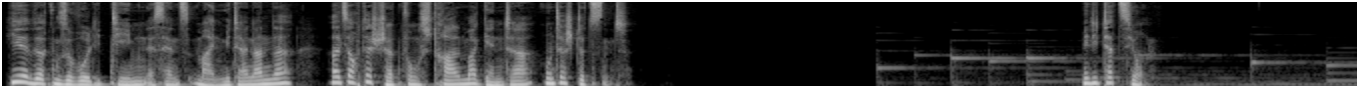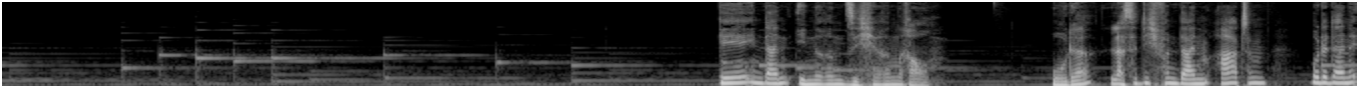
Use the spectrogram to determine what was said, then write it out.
Hier wirken sowohl die Themenessenz Mein Miteinander als auch der Schöpfungsstrahl Magenta unterstützend. Meditation Gehe in deinen inneren sicheren Raum. Oder lasse dich von deinem Atem oder deiner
